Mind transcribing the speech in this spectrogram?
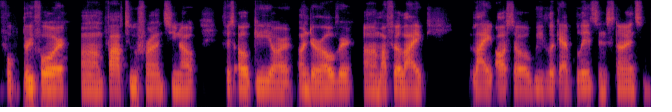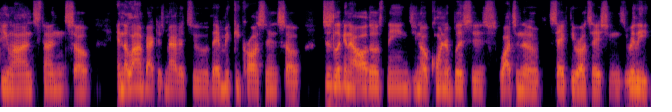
four, three, four, um, five two fronts. You know, if it's Okie or under over. Um, I feel like like also we look at blitz and stunts, D line stunts. So and the linebackers matter too. They Mickey crossing. So just looking at all those things, you know, corner blitzes, watching the safety rotations, really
